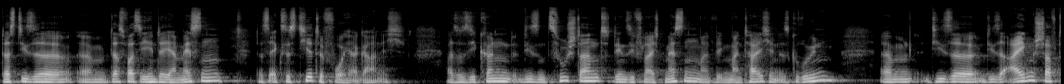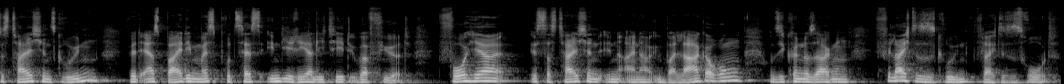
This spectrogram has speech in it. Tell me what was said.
dass diese, ähm, das, was sie hinterher messen, das existierte vorher gar nicht. Also Sie können diesen Zustand, den Sie vielleicht messen, meinetwegen mein Teilchen ist grün, ähm, diese, diese Eigenschaft des Teilchens grün wird erst bei dem Messprozess in die Realität überführt. Vorher ist das Teilchen in einer Überlagerung und Sie können nur sagen, vielleicht ist es grün, vielleicht ist es rot.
